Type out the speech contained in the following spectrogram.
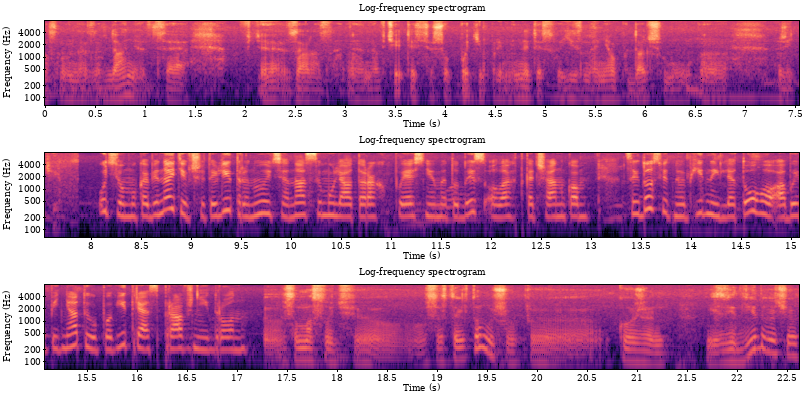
основне завдання це е, зараз навчитися, щоб потім примінити свої знання в подальшому житті. У цьому кабінеті вчителі тренуються на симуляторах, пояснює методист Олег Ткаченко. Цей досвід необхідний для того, аби підняти у повітря справжній дрон. Сама суть е, состоїть в тому, щоб е, кожен із відвідувачів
